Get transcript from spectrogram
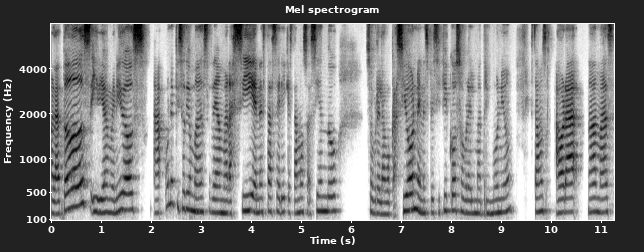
Hola a todos y bienvenidos a un episodio más de Amar así en esta serie que estamos haciendo sobre la vocación, en específico sobre el matrimonio. Estamos ahora nada más,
